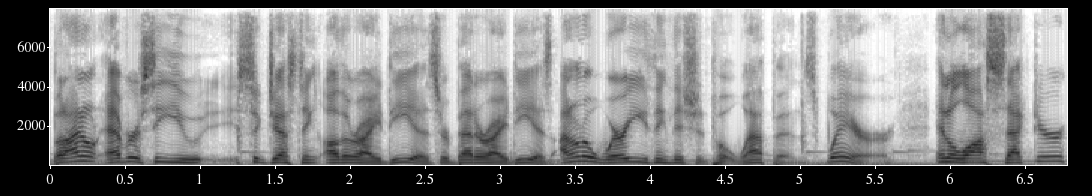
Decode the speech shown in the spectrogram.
but I don't ever see you suggesting other ideas or better ideas. I don't know where you think they should put weapons. Where? In a lost sector?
